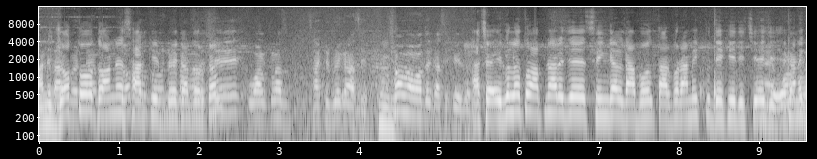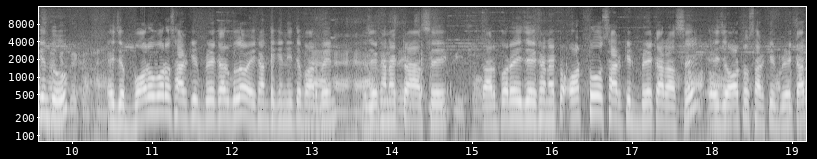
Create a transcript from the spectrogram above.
মানে যত ধরনের সার্কিট ব্রেকার দরকার। ওয়ার্ল্ড ক্লাস সার্কিট ব্রেকার আছে সব আমাদের কাছে পেয়ে যাবেন। আচ্ছা এগুলো তো আপনার এই যে সিঙ্গেল ডাবল তারপর আমি একটু দেখিয়ে দিচ্ছি এই যে হ্যাঁ, এখানে কিন্তু হ্যাঁ। এই যে বড় বড় সার্কিট ব্রেকারগুলো এখান থেকে নিতে পারবেন। হ্যাঁ, এখানে একটা আছে তারপরে এই যে এখানে একটা অটো সার্কিট ব্রেকার আছে এই যে অটো সার্কিট ব্রেকার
